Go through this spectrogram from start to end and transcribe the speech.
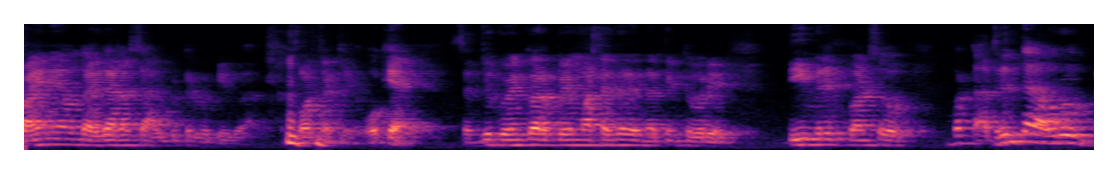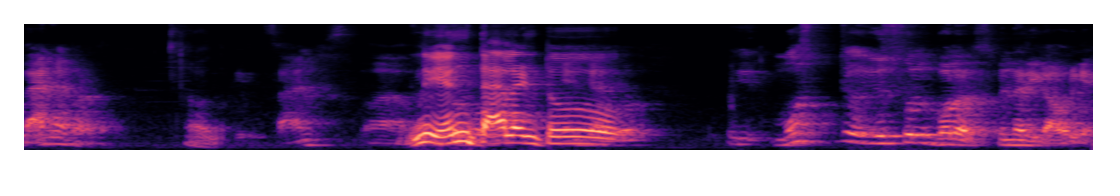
ಫೈನೇ ಒಂದು ಐದಾರು ಲಕ್ಷ ಆಗ್ಬಿಟ್ಟಿರ್ಬೇಕು ಈಗ unfortunately okay Sanju Goenka pay ಮಾಡ್ತಾ ಇದ್ದಾರೆ nothing to worry demerit points but ಅದರಿಂದ ಅವರು ಬ್ಯಾನ್ ಆಗಬಾರ್ದು. ಹೌದು. ಫ್ಯಾನ್ ಇನ್ನು young talent most useful bowler spinner ಈಗ ಅವ್ರಿಗೆ.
